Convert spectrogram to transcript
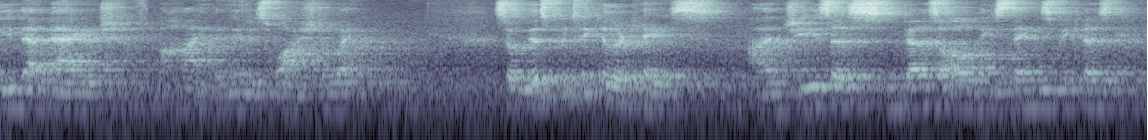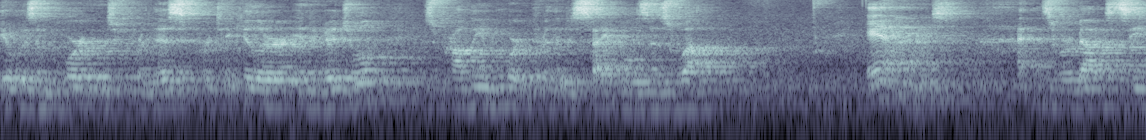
leave that baggage behind and it is washed away. So in this particular case, uh, Jesus does all of these things because it was important for this particular individual. It's probably important for the disciples as well. And, as we're about to see,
